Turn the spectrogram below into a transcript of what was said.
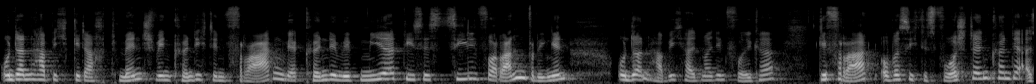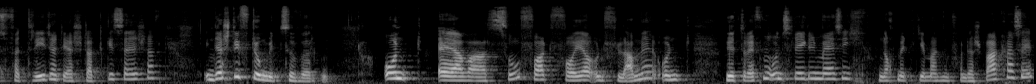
Und dann habe ich gedacht, Mensch, wen könnte ich denn fragen? Wer könnte mit mir dieses Ziel voranbringen? Und dann habe ich halt mal den Volker gefragt, ob er sich das vorstellen könnte, als Vertreter der Stadtgesellschaft in der Stiftung mitzuwirken. Und er war sofort Feuer und Flamme und wir treffen uns regelmäßig, noch mit jemandem von der Sparkasse.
